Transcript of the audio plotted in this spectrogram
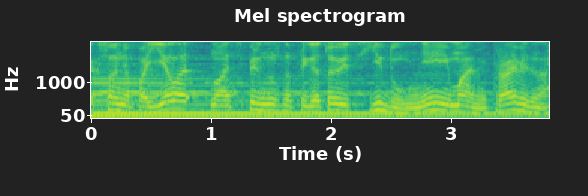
Итак, Соня поела, ну а теперь нужно приготовить еду мне и маме, правильно?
